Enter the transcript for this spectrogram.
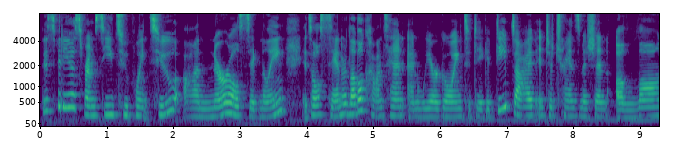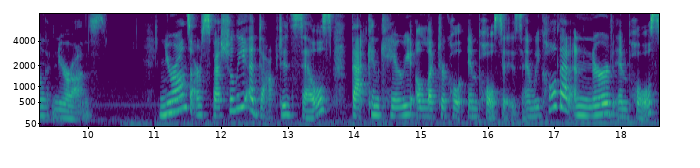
This video is from C2.2 on neural signaling. It's all standard level content and we are going to take a deep dive into transmission along neurons. Neurons are specially adapted cells that can carry electrical impulses, and we call that a nerve impulse.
